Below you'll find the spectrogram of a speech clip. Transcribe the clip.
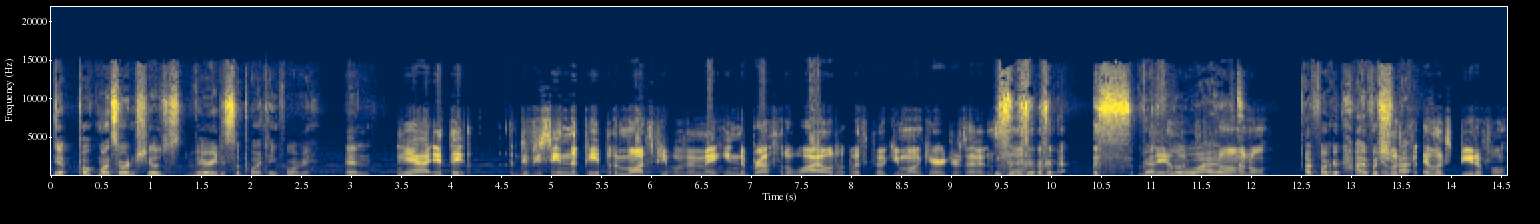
yep, Pokemon Sword and Shield just very disappointing for me. And Yeah, it, they, have you seen the people, the mods people have been making to Breath of the Wild with Pokemon characters in it instead? Breath they of the look Wild. phenomenal. I fucking I have a It sh- looks, it looks beautiful.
